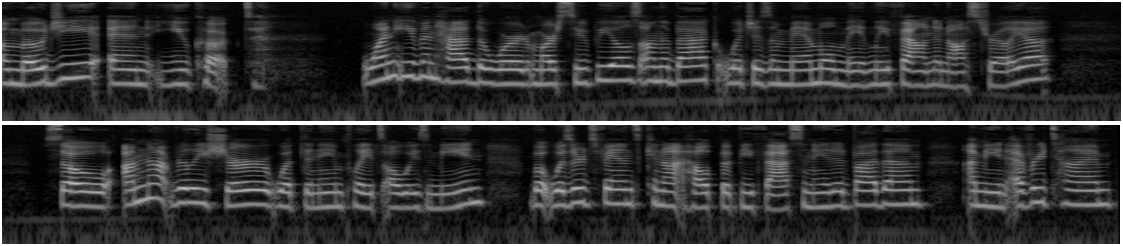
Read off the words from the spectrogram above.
Emoji, and You Cooked. One even had the word marsupials on the back, which is a mammal mainly found in Australia. So I'm not really sure what the nameplates always mean, but Wizards fans cannot help but be fascinated by them. I mean, every time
